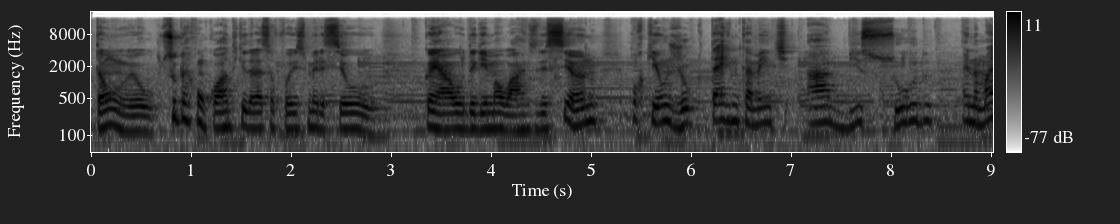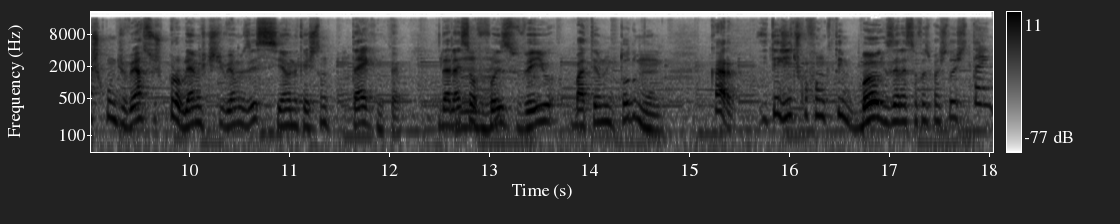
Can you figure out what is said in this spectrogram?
Então eu super concordo que The Last of Us mereceu ganhar o The Game Awards desse ano, porque é um jogo tecnicamente absurdo ainda mais com diversos problemas que tivemos esse ano, questão técnica, The Last of Us veio batendo em todo mundo. Cara, e tem gente que ficou falando que tem bugs The Last of Us Part 2. Tem,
